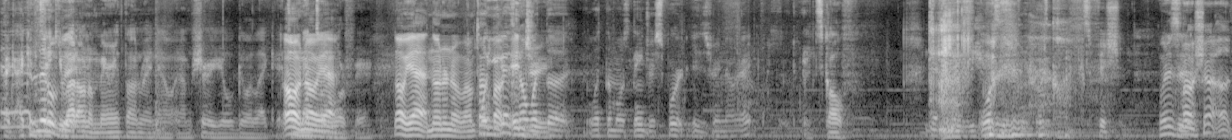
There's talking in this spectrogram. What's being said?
Like I Eh, can take you bit. out on a marathon right now, and I'm sure you'll go like. It's Oh, a no, mental yeah. Warfare. No, yeah, no, no, no. I'm talking Well, talking you about guys injury. know what the what the most dangerous sport is right now, right? It's golf. what, It's fishing. what is it? Bro, shut up.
